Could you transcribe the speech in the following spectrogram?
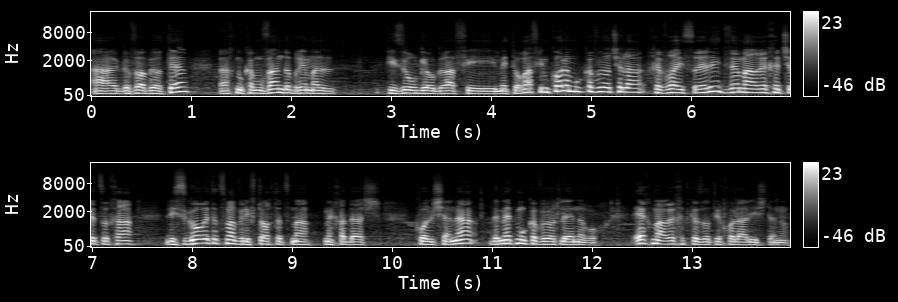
הגבוה ביותר, ואנחנו כמובן מדברים על פיזור גיאוגרפי מטורף עם כל המורכבויות של החברה הישראלית ומערכת שצריכה לסגור את עצמה ולפתוח את עצמה מחדש כל שנה, באמת מורכבויות לאין ארוך. איך מערכת כזאת יכולה להשתנות?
